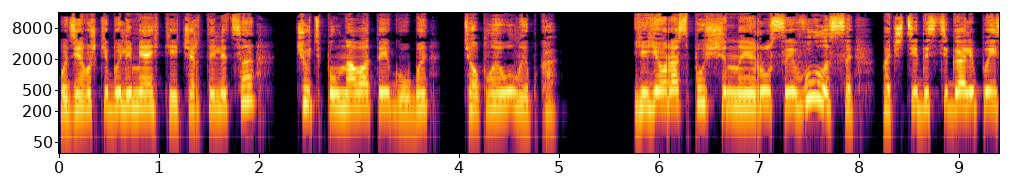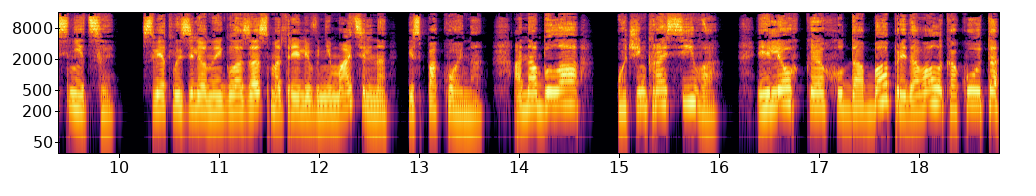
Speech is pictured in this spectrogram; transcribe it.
У девушки были мягкие черты лица, чуть полноватые губы, теплая улыбка. Ее распущенные русые волосы почти достигали поясницы. Светло-зеленые глаза смотрели внимательно и спокойно. Она была очень красива, и легкая худоба придавала какую-то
